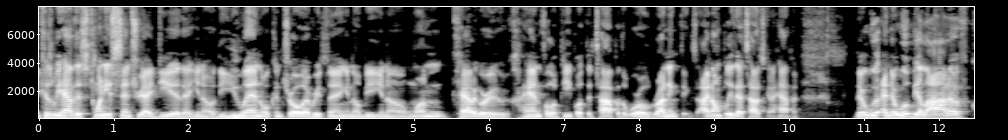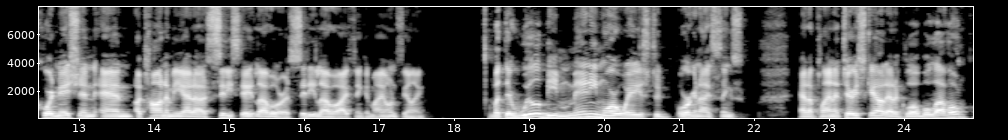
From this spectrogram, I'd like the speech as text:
because we have this 20th century idea that you know the UN will control everything and there'll be you know one category a handful of people at the top of the world running things. I don't believe that's how it's going to happen. There will and there will be a lot of coordination and autonomy at a city state level or a city level I think in my own feeling. But there will be many more ways to organize things at a planetary scale at a global level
